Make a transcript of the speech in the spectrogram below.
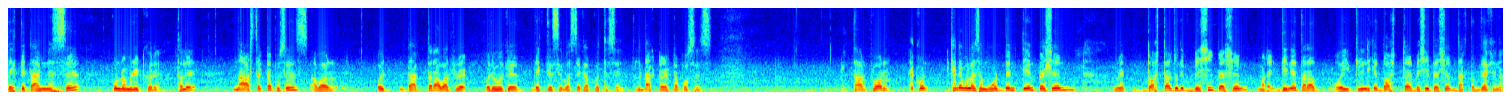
দেখতে টাইম নিচ্ছে পনেরো মিনিট করে। তাহলে নার্স একটা প্রসেস আবার ওই ডাক্তার আবার ওই রুগীকে দেখতেছে বা চেক আপ করতেছে। তাহলে ডাক্তার একটা প্রসেস তারপর এখন এখানে বলা আছে মোর দেন টেন পেশেন্ট মানে দশটার যদি বেশি পেশেন্ট মানে দিনে তারা ওই ক্লিনিকে দশটার বেশি পেশেন্ট ডাক্তার দেখে না।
